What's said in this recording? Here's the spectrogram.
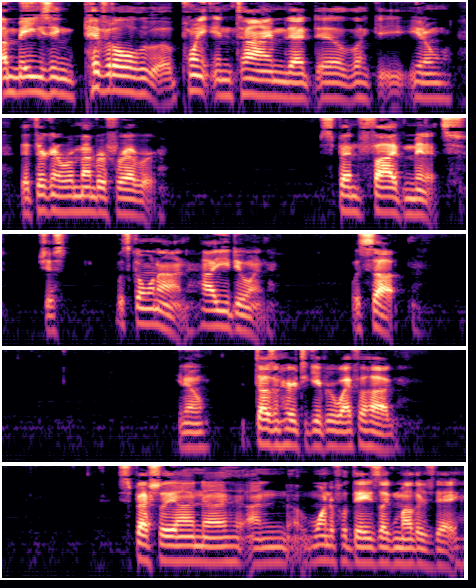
amazing pivotal uh, point in time that uh, like you know that they're going to remember forever. Spend 5 minutes. Just what's going on? How you doing? What's up? You know it doesn't hurt to give your wife a hug. Especially on uh, on wonderful days like Mother's Day.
